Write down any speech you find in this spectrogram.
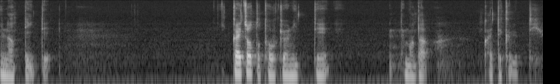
になっていて一回ちょっと東京に行ってでまた帰ってくるっていう。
